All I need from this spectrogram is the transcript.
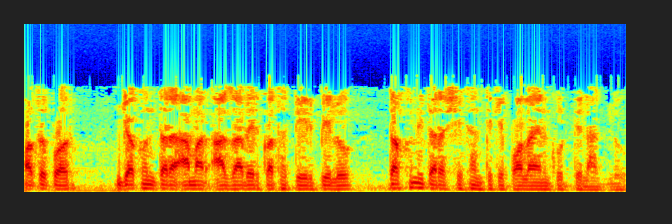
অতপর যখন তারা আমার আজাবের কথা টের পেল তখনই তারা সেখান থেকে পলায়ন করতে লাগল।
